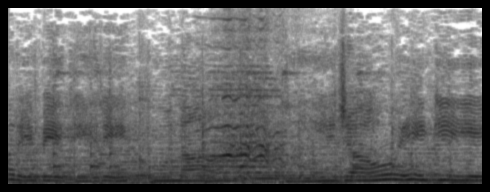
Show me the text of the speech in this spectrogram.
और बेधेरे खुना। जाओ एगिए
